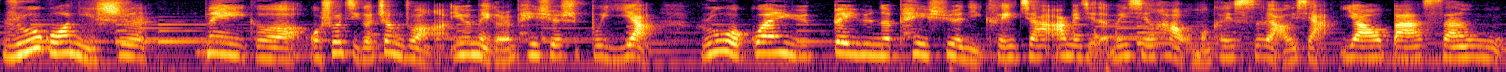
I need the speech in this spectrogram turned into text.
如果你是那个，我说几个症状啊，因为每个人配穴是不一样。如果关于备孕的配穴，你可以加二妹姐的微信号，我们可以私聊一下，幺八三五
